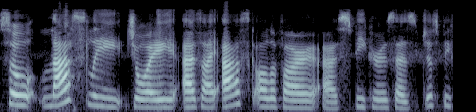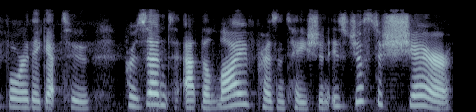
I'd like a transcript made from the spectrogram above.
So lastly, Joy, as I ask all of our uh, speakers as just before they get to present at the live presentation is just to share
